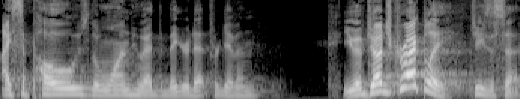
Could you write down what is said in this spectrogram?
I suppose the one who had the bigger debt forgiven. You have judged correctly, Jesus said.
